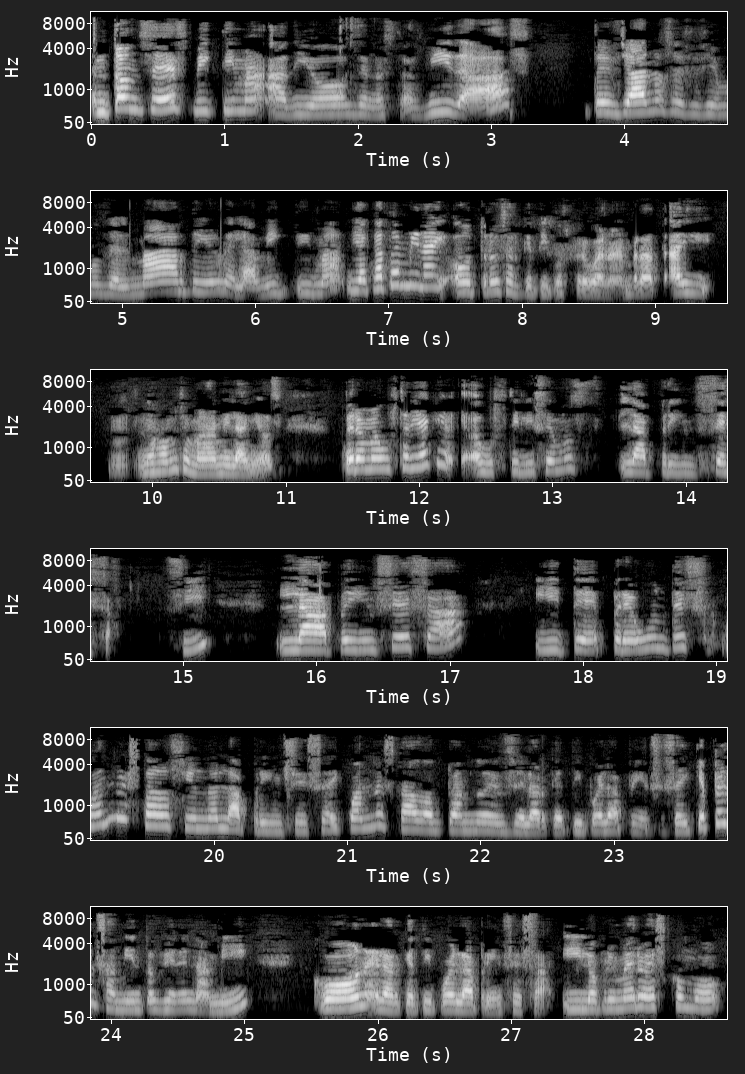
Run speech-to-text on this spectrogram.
Entonces, víctima, adiós de nuestras vidas. Entonces ya nos deshicimos del mártir, de la víctima, y acá también hay otros arquetipos, pero bueno, en verdad hay, nos vamos a llamar mil años, pero me gustaría que utilicemos la princesa, ¿sí? La princesa y te preguntes cuándo he estado siendo la princesa y cuándo he estado actuando desde el arquetipo de la princesa y qué pensamientos vienen a mí con el arquetipo de la princesa. Y lo primero es como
